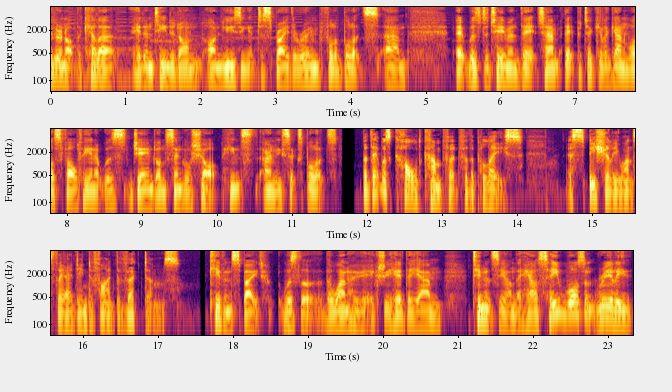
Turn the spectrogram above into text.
Whether or not the killer had intended on on using it to spray the room full of bullets. Um, it was determined that um, that particular gun was faulty and it was jammed on single shot, hence only six bullets. But that was cold comfort for the police, especially once they identified the victims. Kevin Speight was the the one who actually had the um, tenancy on the house. He wasn't really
